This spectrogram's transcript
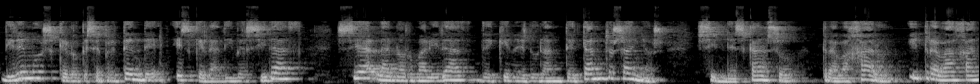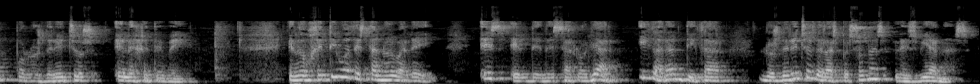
diremos que lo que se pretende es que la diversidad sea la normalidad de quienes durante tantos años, sin descanso, trabajaron y trabajan por los derechos LGTBI. El objetivo de esta nueva ley es el de desarrollar y garantizar los derechos de las personas lesbianas,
